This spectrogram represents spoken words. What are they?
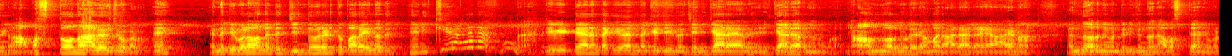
നിങ്ങൾ അവസ്ഥ ഒന്ന് ആലോചിച്ച് നോക്കണം. ഏ? എന്നിട്ട് ഇവൾ വന്നിട്ട് ജിൻഡോരടുത്ത് പറയുന്നത് എനിക്ക് അങ്ങനെ അവർ വീട്ടുകാരെന്തൊക്കെയോ എന്തൊക്കെയോ ചെയ്തു വെച്ചാൽ എനിക്കാരായെന്ന് എനിക്കാരെ അറിഞ്ഞൊന്നും കൂടാ ഞാൻ ഒന്നും അറിഞ്ഞൂടെ രാമ എന്ന് പറഞ്ഞുകൊണ്ടിരിക്കുന്ന ഒരു അവസ്ഥയാണ് ഇവൾ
